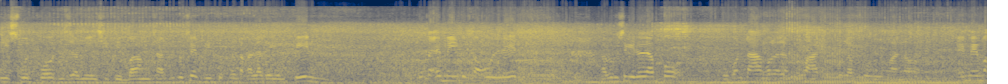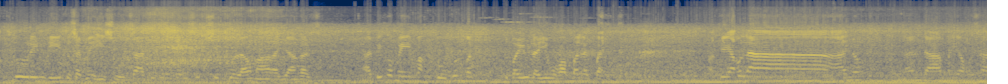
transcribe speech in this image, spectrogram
Eastwood po, dito sa may Citibank. Sabi ko, sir, dito po nakalagay yung pin. May ikot ako ulit. Sabi ko, sige na lang po. Pupuntahan ko na lang, pumatik ko lang po yung ano. Eh, may McDo rin dito sa may Eastwood. Sabi ko, sa isip-isip ko lang, mga kajankals. Sabi ko, may McDo doon, ba't tumayo-layo ka pa, nagbayad. Pati ako na, ano, nadamay ako sa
